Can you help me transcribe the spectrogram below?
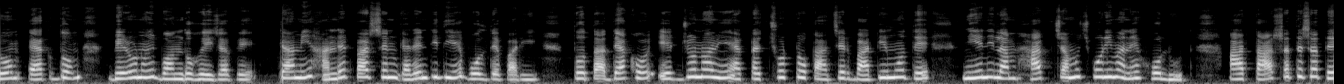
লোম একদম বেরোনোই বন্ধ হয়ে যাবে। এটা আমি হান্ড্রেড পারসেন্ট গ্যারেন্টি দিয়ে বলতে পারি। তো তা দেখো, এর জন্য আমি একটা ছোট্ট কাঁচের বাটির মধ্যে নিয়ে নিলাম হাফ চামচ পরিমাণে হলুদ। আর তার সাথে সাথে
